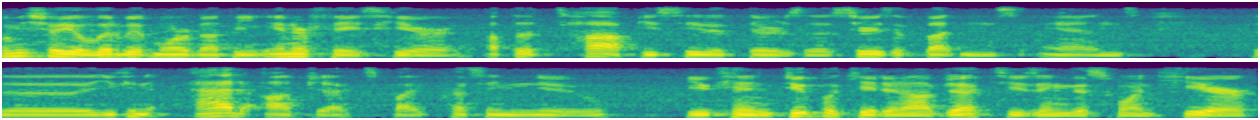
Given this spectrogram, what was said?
Let me show you a little bit more about the interface here. Up at the top you see that there's a series of buttons and the, you can add objects by pressing new. You can duplicate an object using this one here.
